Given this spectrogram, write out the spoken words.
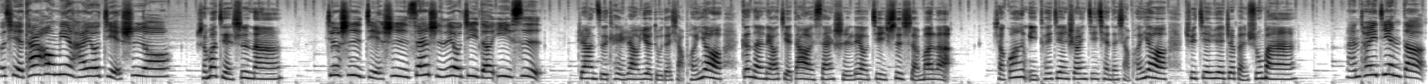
而且它后面还有解释哦。什么解释呢？就是解释三十六计的意思，这样子可以让阅读的小朋友更能了解到三十六计是什么了。小光，你推荐收音机前的小朋友去借阅这本书吗？蛮推荐的，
